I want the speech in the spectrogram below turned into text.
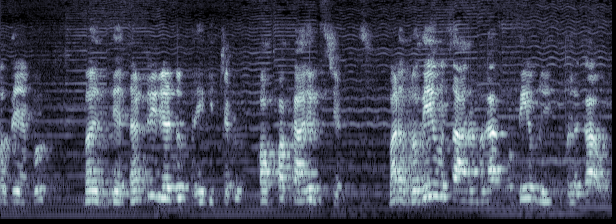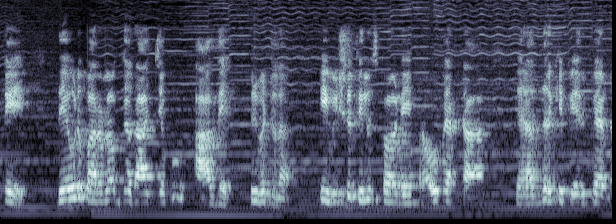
హృదయము తండ్రి నన్ను ప్రేమించడు గొప్ప కార్యం ఇచ్చాడు మన హృదయం సారముగా హృదయం నిపుణులుగా ఉంటే దేవుడు పరలోక రాజ్యము ఆదే. పిలిపెట్టల ఈ విషయం తెలుసుకోవాలి ప్రభు పేట మీరందరికీ పేరు పేట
